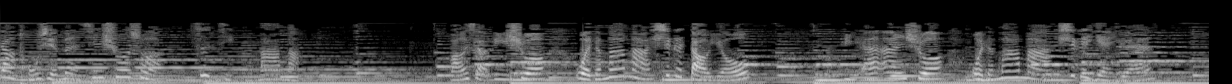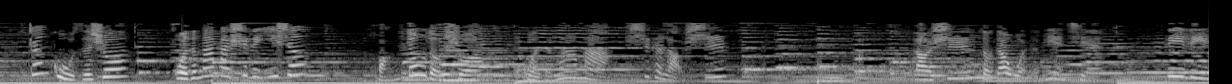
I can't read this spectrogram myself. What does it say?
让同学们先说说自己的妈妈。王小丽说：“我的妈妈是个导游。”李安安说：“我的妈妈是个演员。”张谷子说：“我的妈妈是个医生。”黄豆豆说：“我的妈妈是个老师。”老师走到我的面前：“丽丽，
